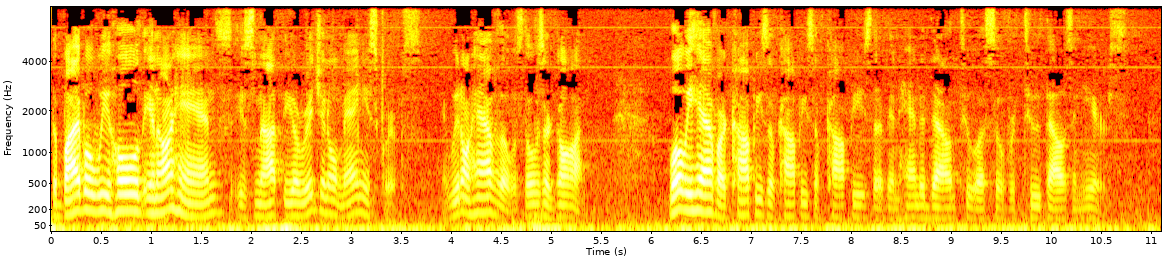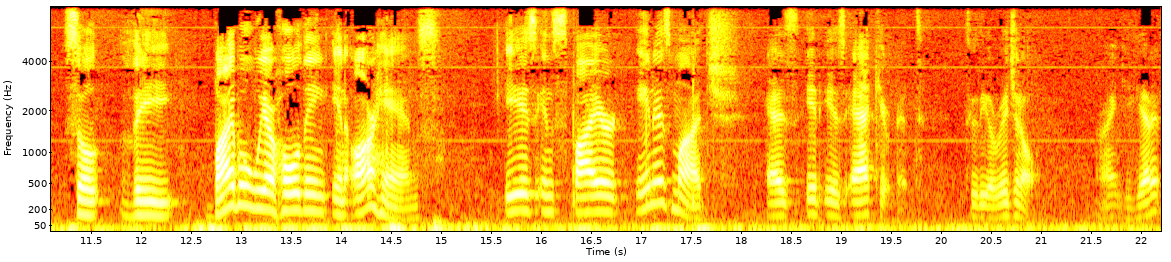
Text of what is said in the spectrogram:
the Bible we hold in our hands, is not the original manuscripts. We don't have those, those are gone. What we have are copies of copies of copies that have been handed down to us over 2,000 years. So the Bible we are holding in our hands is inspired in as much as it is accurate to the original. All right, you get it?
